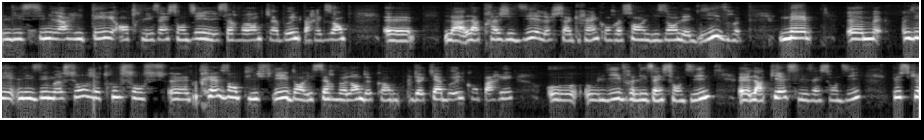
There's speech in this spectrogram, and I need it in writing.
les similarités entre les incendies et les cerfs-volants de Kaboul. Par exemple, euh, la, tragédie et le chagrin qu'on ressent en lisant le livre. Mais les, les, émotions, je trouve, sont très amplifiées dans les cerfs-volants de, de Kaboul comparé au, au livre Les Incendies, euh, la pièce Les Incendies, puisque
